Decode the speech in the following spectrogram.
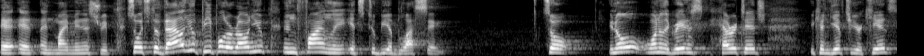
and, and, and my ministry. So it's to value people around you. And finally, it's to be a blessing. So, you know, one of the greatest heritage you can give to your kids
